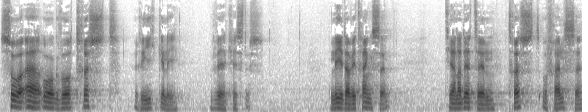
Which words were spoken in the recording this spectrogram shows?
så er òg vår trøst rikelig ved Kristus. Lider vi trengsel, tjener det til trøst og frelse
